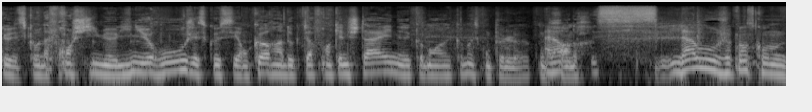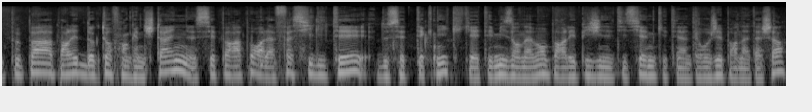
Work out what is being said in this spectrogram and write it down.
est-ce qu'on a franchi une ligne rouge? Est-ce que c'est encore un docteur Frankenstein? Comment, comment est-ce qu'on peut le comprendre? Là où je pense qu'on ne peut pas parler de docteur Frankenstein, c'est par rapport à la facilité de cette technique qui a été mise en avant par l'épigénéticienne qui était interrogée par Natacha,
